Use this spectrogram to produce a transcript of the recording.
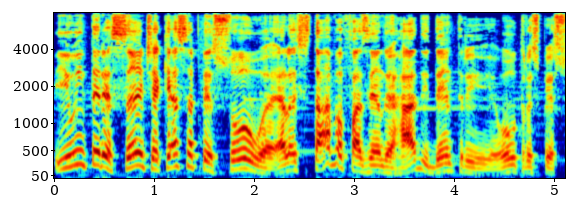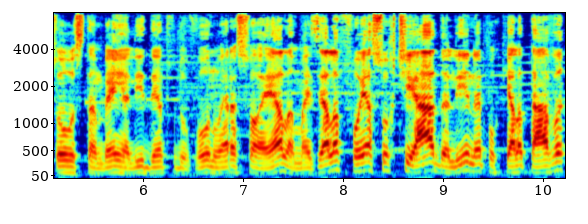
E o interessante é que essa pessoa, ela estava fazendo errado, e dentre outras pessoas também ali dentro do voo, não era só ela, mas ela foi a sorteada ali, né? Porque ela estava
